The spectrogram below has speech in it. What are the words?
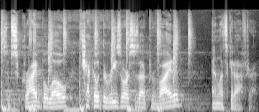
subscribe below, check out the resources I've provided, and let's get after it.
